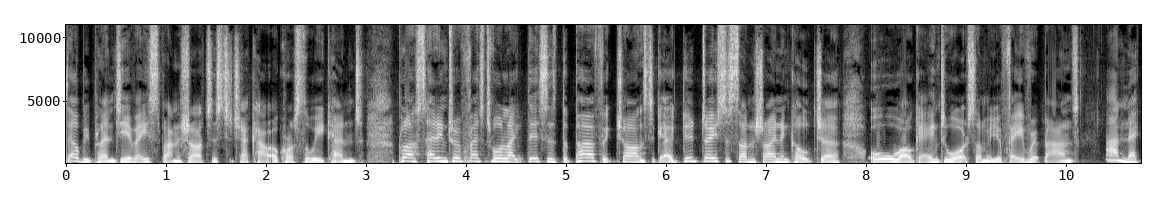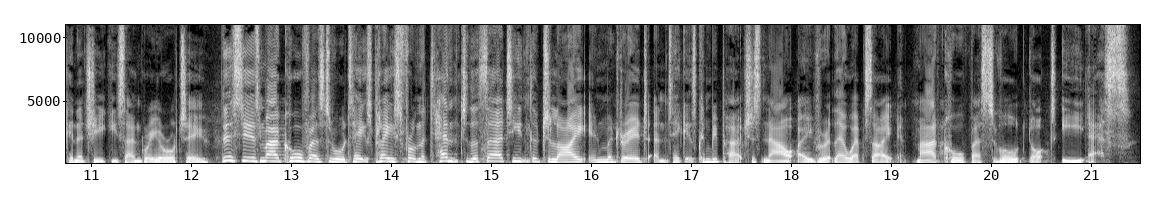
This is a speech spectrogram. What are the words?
there'll be plenty of ace Spanish artists to check out across the weekend. Plus, heading to a festival like this is the perfect chance to get a good dose of sunshine and culture, all while getting to watch some of your favourite bands and necking a cheeky sangria or two. This year's Mad Cool Festival takes place from the 10th to the 13th of July in Madrid, and tickets can be purchased now over at their website, madcoolfestival.es.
